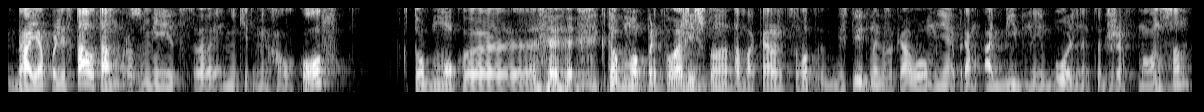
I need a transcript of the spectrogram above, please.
да, я полистал, там, разумеется, Никита Михалков, кто бы мог, э, кто бы мог предположить, что она там окажется. Вот действительно, за кого мне прям обидно и больно, это Джефф Монсон.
